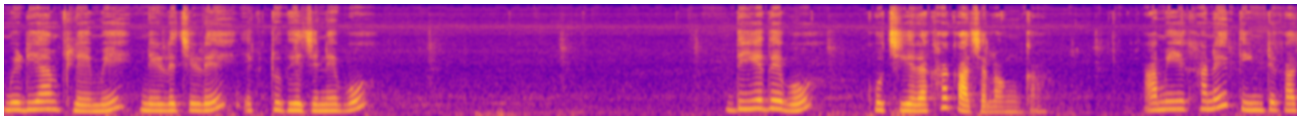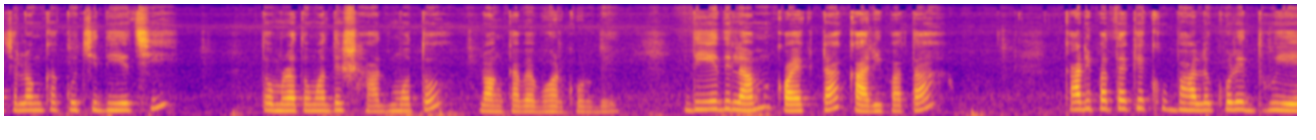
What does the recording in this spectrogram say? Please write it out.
মিডিয়াম ফ্লেমে নেড়ে চেড়ে একটু ভেজে নেব। দিয়ে দেব কুচিয়ে রাখা কাঁচা লঙ্কা। আমি এখানে তিনটে কাঁচা লঙ্কা কুচি দিয়েছি। তোমরা তোমাদের স্বাদ মতো লঙ্কা ব্যবহার করবে। দিয়ে দিলাম কয়েকটা কারি পাতা। কারি পাতাকে খুব ভালো করে ধুয়ে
